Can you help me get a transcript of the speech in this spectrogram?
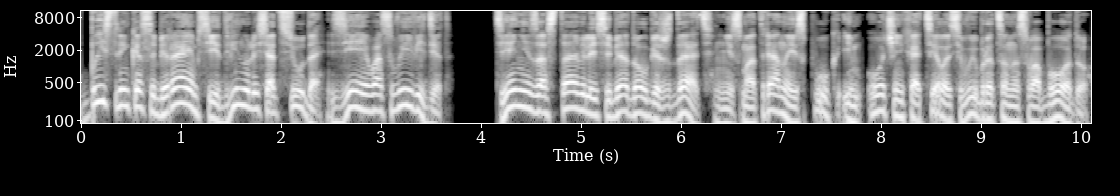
«Быстренько собираемся и двинулись отсюда. Зея вас выведет». Те не заставили себя долго ждать. Несмотря на испуг, им очень хотелось выбраться на свободу.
